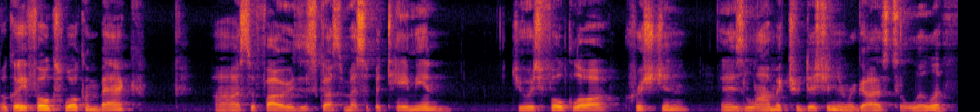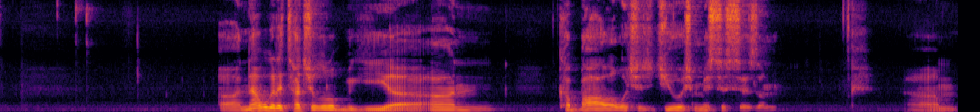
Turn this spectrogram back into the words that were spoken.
Okay, folks, welcome back. Uh, so far, we've discussed Mesopotamian, Jewish folklore, Christian, and Islamic tradition in regards to Lilith. Uh, now we're going to touch a little bit uh, on Kabbalah, which is Jewish mysticism. Um,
